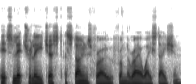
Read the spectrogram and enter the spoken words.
It's literally just a stone's throw from the railway station.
